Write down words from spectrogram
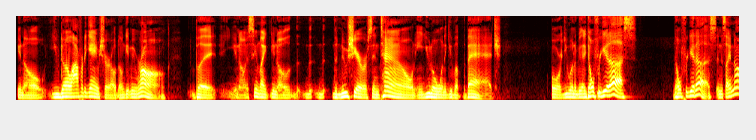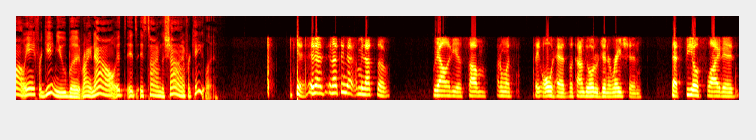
you know, you've done a lot for the game, Cheryl. Don't get me wrong. But, you know, it seemed like, you know, the, the, the new sheriff's in town and you don't want to give up the badge. Or you want to be like, don't forget us. Don't forget us. And it's like, no, we ain't forgetting you. But right now, it, it's it's time to shine for Caitlin. Yeah, and I, and I think that I mean that's the reality of some I don't want to say old heads, but kind of the older generation that feel slighted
